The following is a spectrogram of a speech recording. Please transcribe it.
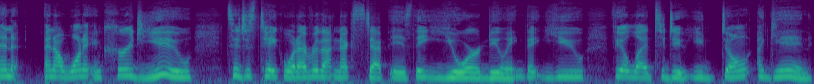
And and I want to encourage you to just take whatever that next step is that you're doing, that you feel led to do. You don't, again,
